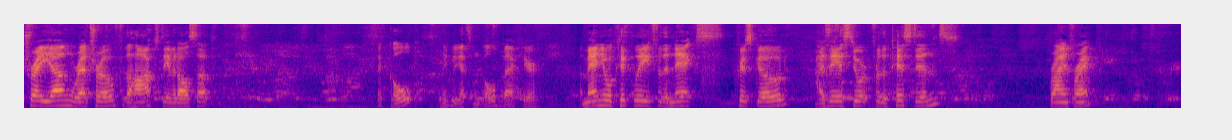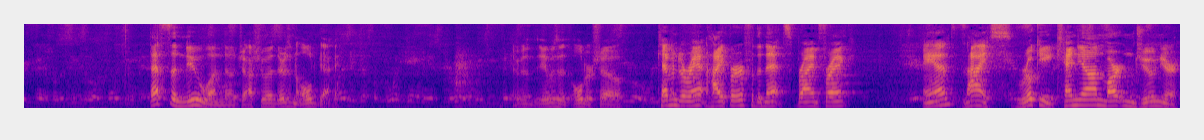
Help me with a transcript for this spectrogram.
Trae Young retro for the Hawks. David Alsop. Is that gold? I think we got some gold back here. Immanuel Quickley for the Knicks. Chris Goad. Isaiah Stewart for the Pistons. Brian Frank. That's the new one though, Joshua. There's an old guy. It was an older show. Kevin Durant hyper for the Nets. Brian Frank. And nice rookie Kenyon Martin Jr.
